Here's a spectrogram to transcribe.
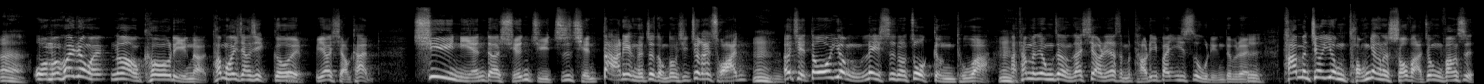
嗯，我们会认为那我扣零了，他们会相信。各位不要小看。去年的选举之前，大量的这种东西就在传，嗯，而且都用类似呢做梗图啊，啊，他们用这种在笑人家什么塔利班一四五零，对不对？他们就用同样的手法，这种方式，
